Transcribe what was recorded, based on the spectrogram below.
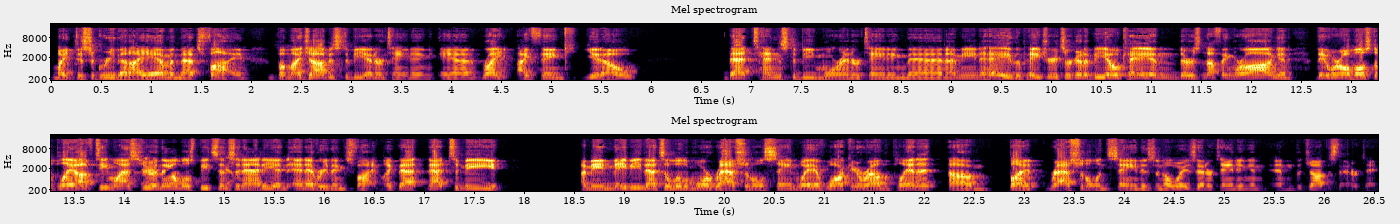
might disagree that I am and that's fine but mm-hmm. my job is to be entertaining and right I think you know that tends to be more entertaining than I mean hey the Patriots are going to be okay and there's nothing wrong and they were almost a playoff team last year and they almost beat Cincinnati yeah. and and everything's fine like that that to me I mean maybe that's a little more rational sane way of walking around the planet um, but rational and sane isn't always entertaining, and, and the job is to entertain.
